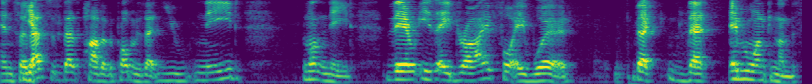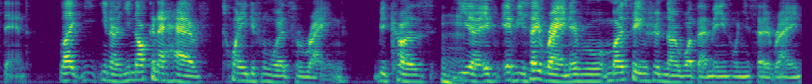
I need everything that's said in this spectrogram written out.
And so that's that's part of the problem is that you need not need. There is a drive for a word that that everyone can understand. Like you know, you're not going to have 20 different words for rain because you know if, if you say rain everyone most people should know what that means when you say rain.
